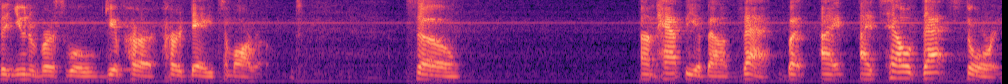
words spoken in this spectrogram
the universe will give her her day tomorrow. So I'm happy about that. But I, I tell that story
